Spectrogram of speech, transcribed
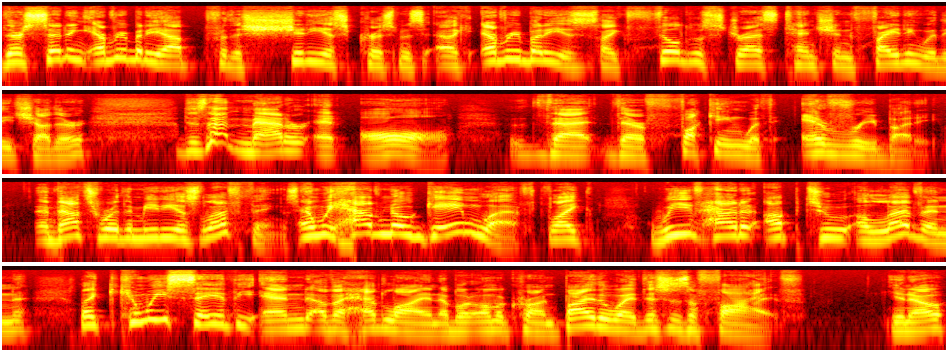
they're setting everybody up for the shittiest Christmas. Like everybody is like filled with stress, tension, fighting with each other. Does that matter at all that they're fucking with everybody? And that's where the media's left things. And we have no game left. Like, we've had it up to 11. Like, can we say at the end of a headline about Omicron, by the way, this is a five? You know,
